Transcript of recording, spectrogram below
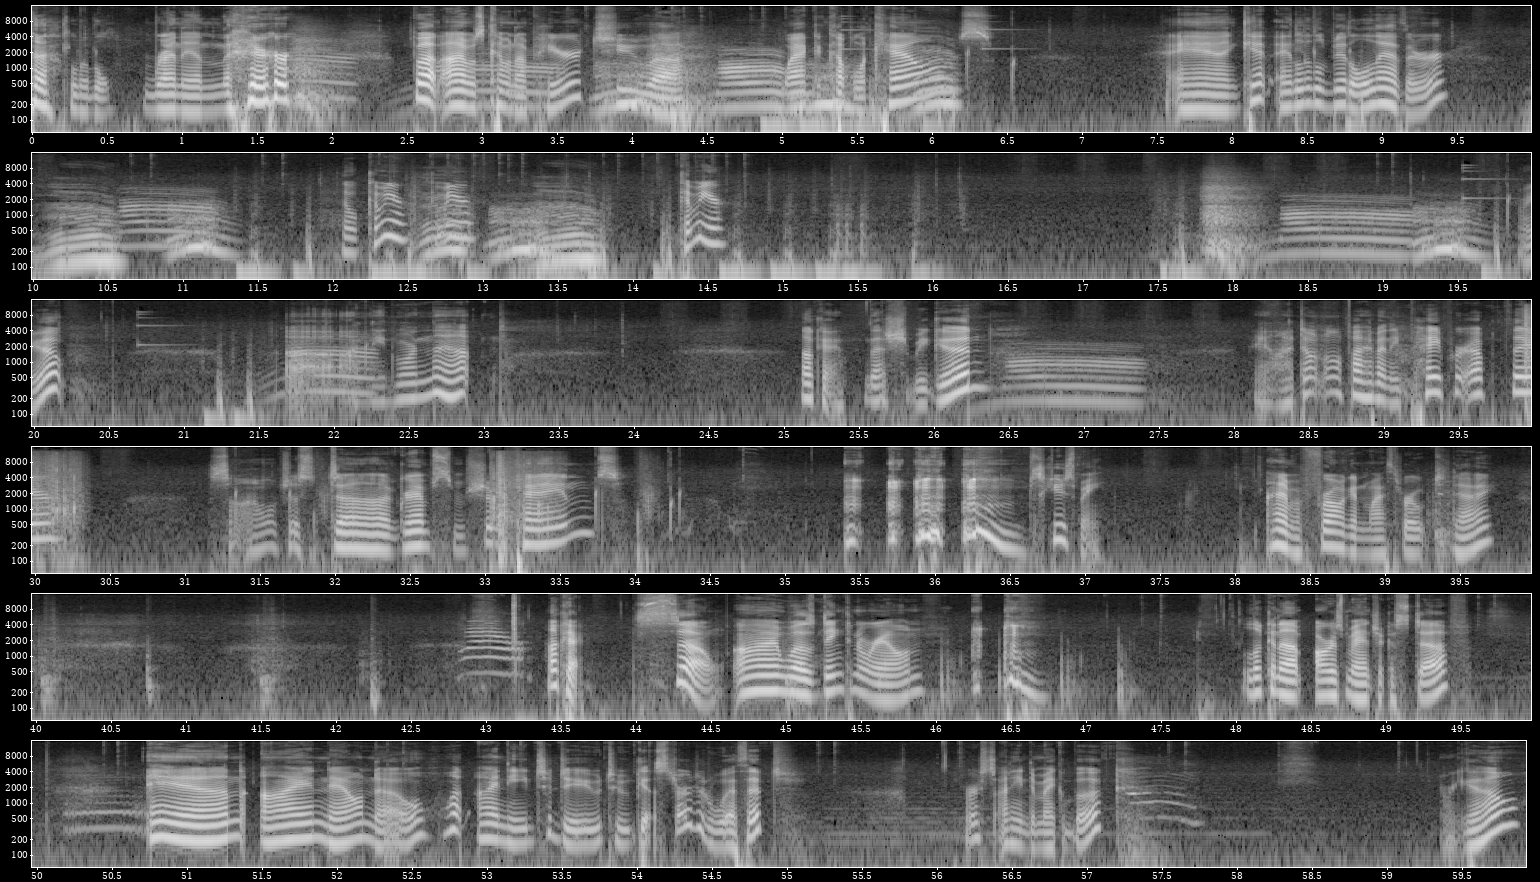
little run in there. But I was coming up here to uh, whack a couple of cows and get a little bit of leather. No, come here, come here. Come here. There we go. Uh, I need more than that. Okay, that should be good. And I don't know if I have any paper up there. So I will just uh, grab some sugar canes. Excuse me. I have a frog in my throat today. Okay, so I was dinking around, looking up Ars Magica stuff, and I now know what I need to do to get started with it. First, I need to make a book. There we go.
